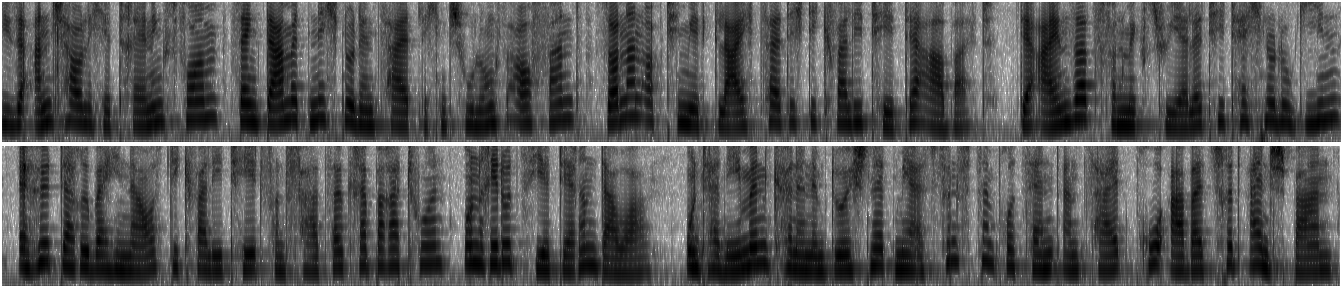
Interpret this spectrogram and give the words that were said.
Diese anschauliche Trainingsform senkt damit nicht nur den zeitlichen Schulungsaufwand, sondern optimiert gleichzeitig die Qualität der Arbeit. Der Einsatz von Mixed-Reality-Technologien erhöht darüber hinaus die Qualität von Fahrzeugreparaturen und reduziert deren Dauer. Unternehmen können im Durchschnitt mehr als 15 Prozent an Zeit pro Arbeitsschritt einsparen,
